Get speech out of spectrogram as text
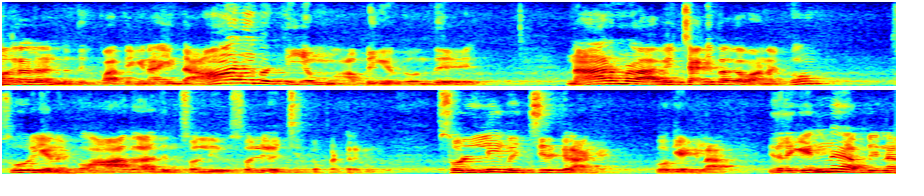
மகர லக்னத்துக்கு பார்த்தீங்கன்னா இந்த ஆதிபத்தியம் அப்படிங்கிறது வந்து நார்மலாகவே சனி பகவானுக்கும் சூரியனுக்கும் ஆகாதுன்னு சொல்லி சொல்லி வச்சிருக்கப்பட்டிருக்கு. சொல்லி வச்சிருக்கிறாங்க. ஓகேங்களா? இதில் என்ன அப்படின்னா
